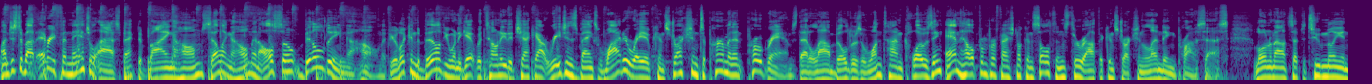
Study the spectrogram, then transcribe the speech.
on just about every financial aspect of buying a home, selling a home, and also building a home. If you're looking to build, you want to get with Tony to check out Regions Bank's wide array of construction to permanent programs that allow builders a one time closing and help from professional construction consultants throughout the construction lending process. Loan amounts up to $2 million,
